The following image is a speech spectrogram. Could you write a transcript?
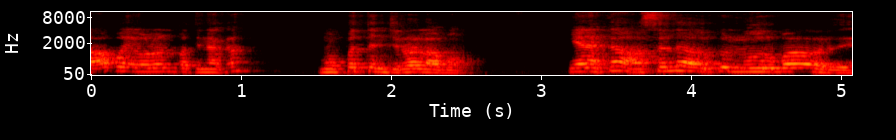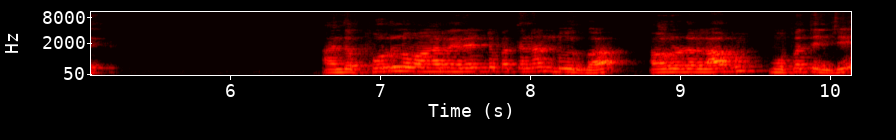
லாபம் எவ்வளோன்னு பார்த்தீங்கன்னாக்கா முப்பத்தஞ்சு ரூபா லாபம். ஏன்னாக்கா அசல் அவருக்கு நூறுரூபா வருது. அந்த பொருள் வாங்குற ரேட்டு பார்த்தீங்கன்னா நூறுரூபா அவரோட லாபம் முப்பத்தஞ்சு.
